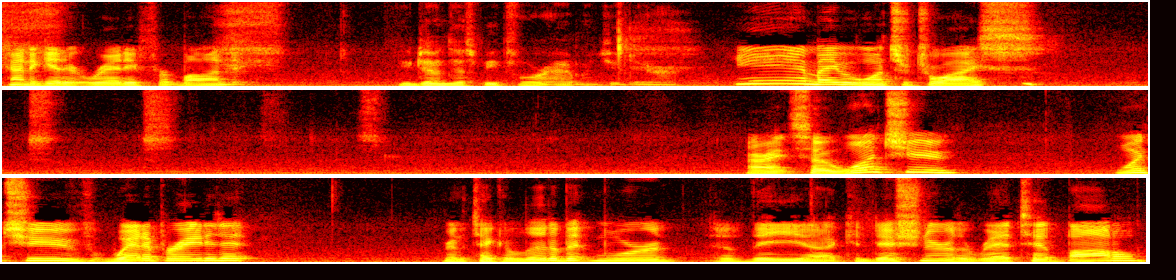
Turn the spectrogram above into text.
kind of get it ready for bonding. You've done this before, haven't you, Darren? Yeah, maybe once or twice. All right, so once you once you've wet abraded it, we're going to take a little bit more of the uh, conditioner, the red tip bottle,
